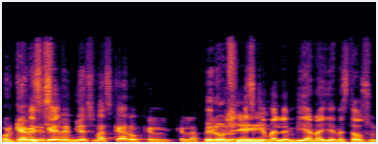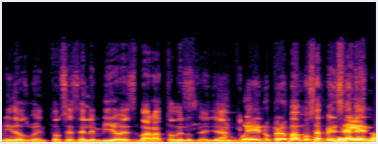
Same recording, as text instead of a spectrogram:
Porque a veces que- el envío es más caro que, el, que la Pero Sí. es que me la envían allá en Estados Unidos, güey. Entonces el envío es barato de los de allá. Bueno, pero vamos a pensar en, eso,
